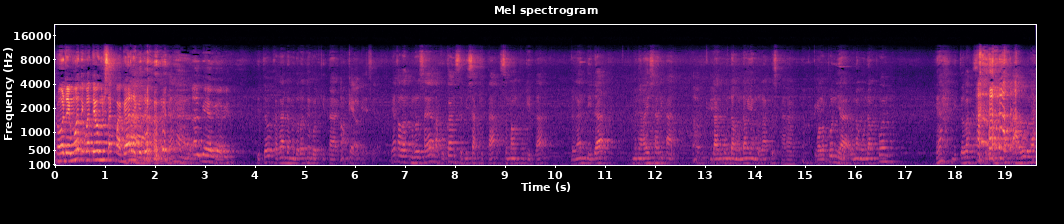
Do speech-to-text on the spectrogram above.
No demo tiba-tiba merusak pagar Nah, gitu. jangan Oke, oke, oke. itu karena ada mudaratnya buat kita Oke, oke. siap. Ya kalau menurut saya lakukan sebisa kita semampu kita dengan tidak menyalahi syariat Oke. dan undang-undang yang berlaku sekarang Oke. walaupun ya undang-undang pun ya gitulah kita tahu lah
